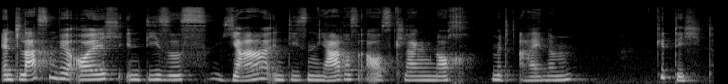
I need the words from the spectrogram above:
entlassen wir euch in dieses Jahr, in diesen Jahresausklang noch mit einem Gedicht.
